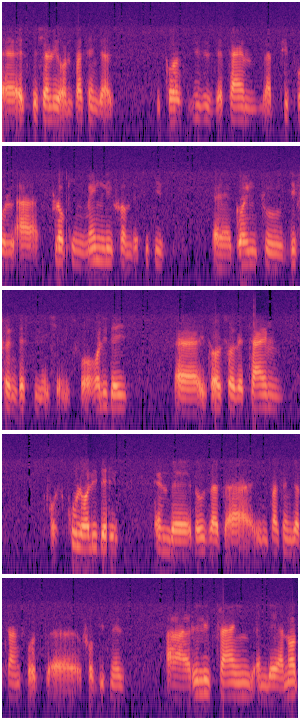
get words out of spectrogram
uh, especially on passengers, because this is the time that people are flocking mainly from the cities uh, going to different destinations for holidays. Uh, it's also the time for school holidays and those that are in passenger transport uh, for business are really trying and they are not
